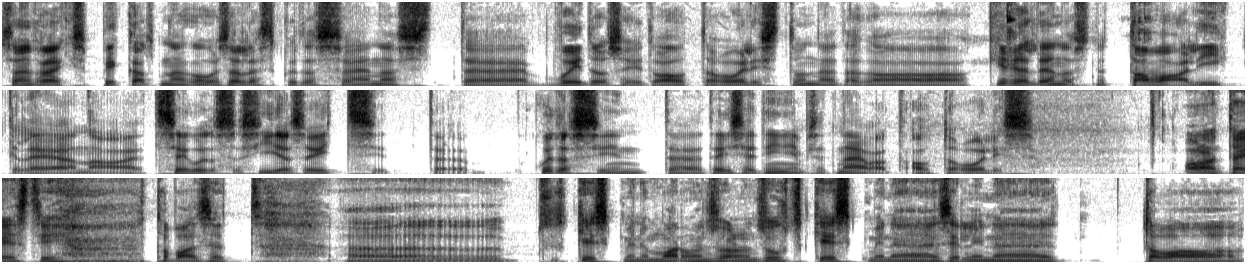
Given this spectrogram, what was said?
sa nüüd rääkisid pikalt nagu sellest, kuidas sa ennast äh, võidusõiduauto roolist tunned, aga kirjelda ennast nüüd tavaliiklejana, et see, kuidas sa siia sõitsid, äh, kuidas sind äh, teised inimesed näevad autoroolis? ma olen täiesti tavaliselt keskmine, ma arvan, sul on suhteliselt keskmine selline tava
